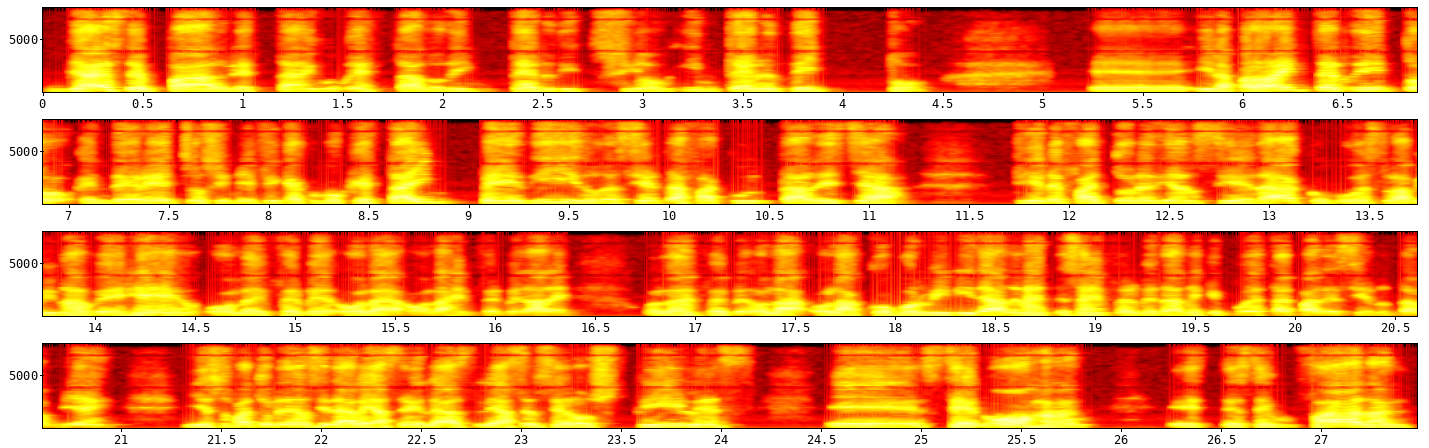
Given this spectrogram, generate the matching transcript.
ya ese padre está en un estado de interdicción, interdicto. Eh, y la palabra interdicto en derecho significa como que está impedido de ciertas facultades ya. Tiene factores de ansiedad como es la misma vejez o, la enferme- o, la- o las enfermedades o la, o la, o la comorbilidad de, esas enfermedades que puede estar padeciendo también. Y esos factores de ansiedad le hacen, le, hace- le hacen ser hostiles, eh, se enojan, este, se enfadan,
